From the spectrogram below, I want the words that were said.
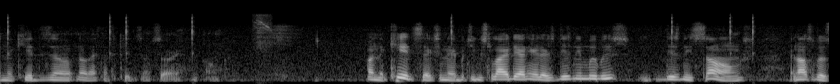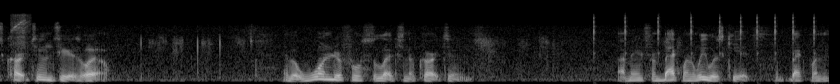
in the kids zone. No, that's not the kids zone. Sorry. On the kids section there, but you can slide down here. There's Disney movies, Disney songs, and also there's cartoons here as well. They have a wonderful selection of cartoons. I mean, from back when we was kids, back when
